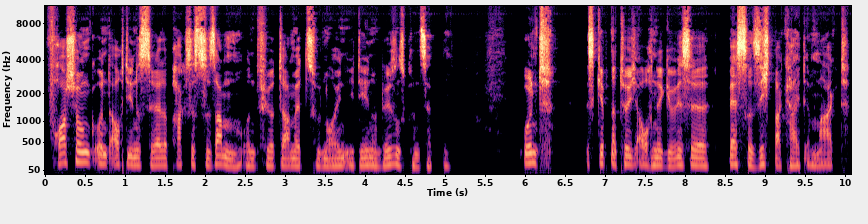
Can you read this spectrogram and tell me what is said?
Forschung und auch die industrielle Praxis zusammen und führt damit zu neuen Ideen und Lösungskonzepten. Und es gibt natürlich auch eine gewisse bessere Sichtbarkeit im Markt.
